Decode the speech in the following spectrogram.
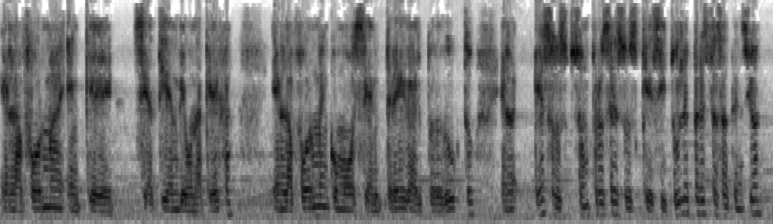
en la forma en que se atiende una queja, en la forma en cómo se entrega el producto. esos son procesos que si tú le prestas atención,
